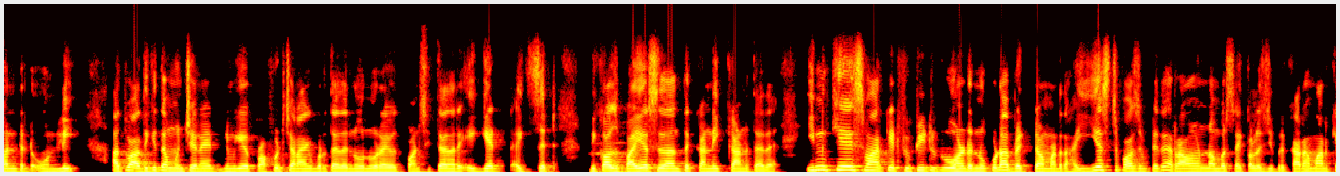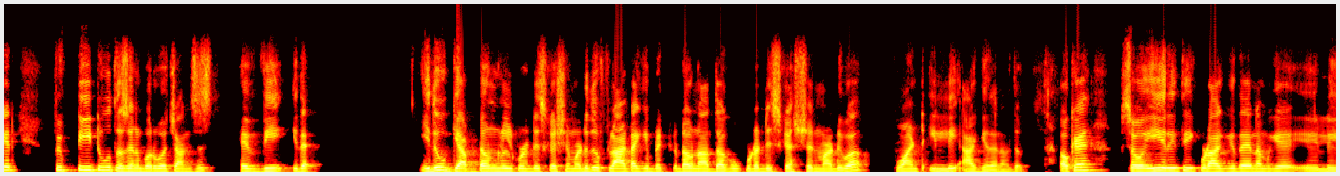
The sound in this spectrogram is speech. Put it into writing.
hundred only ಅಥವಾ ಅದಕ್ಕಿಂತ ಮುಂಚೆನೆ ನಿಮಗೆ ಪ್ರಾಫಿಟ್ ಚೆನ್ನಾಗಿ ಬರ್ತಾ ಇದೆ, ನೂರ ನೂರ ಐವತ್ತು ಪಾಯಿಂಟ್ ಸಿಗ್ತಾ ಅಂದ್ರೆ ಗೆಟ್ ಎಕ್ಸಿಟ್ ಬಿಕಾಸ್ ಬೈಯರ್ಸ್ ಇದೆ ಅಂತ ಕಣ್ಣಿಗೆ ಕಾಣ್ತಾ ಇದೆ. In case market fifty two two hundred ಕೂಡ ಬ್ರೇಕ್ ಡೌನ್ ಮಾಡಿದ ಹೈಯೆಸ್ಟ್ ಪಾಸಿಬಿಲಿಟಿ ಇದೆ. ರೌಂಡ್ ನಂಬರ್ ಸೈಕಾಲಜಿ ಪ್ರಕಾರ ಮಾರ್ಕೆಟ್ ಫಿಫ್ಟಿ ಟೂ ತೌಸಂಡ್ ಬರುವ ಚಾನ್ಸಸ್ ಹೆವಿ ಇದೆ. ಇದು ಗ್ಯಾಪ್ ಡೌನ್ ಕೂಡ ಡಿಸ್ಕಷನ್ ಮಾಡಿದ್ದು. ಫ್ಲಾಟ್ ಆಗಿ ಬ್ರೇಕ್ ಡೌನ್ ಆದಾಗೂ ಕೂಡ ಡಿಸ್ಕಷನ್ ಮಾಡುವ ಪಾಯಿಂಟ್ ಇಲ್ಲಿ ಆಗಿದೆ ನಮ್ದು. ಓಕೆ ಸೊ ಈ ರೀತಿ ಕೂಡ ಆಗಿದೆ. ನಮಗೆ ಇಲ್ಲಿ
